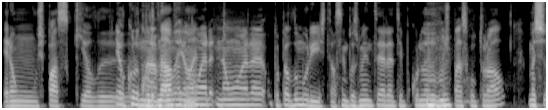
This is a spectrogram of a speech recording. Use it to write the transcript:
Era um espaço que ele, Ele coordenava, ele não é? não, era, não era o papel do humorista, ele simplesmente era tipo coordenador de um Uhum. espaço cultural. Mas,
